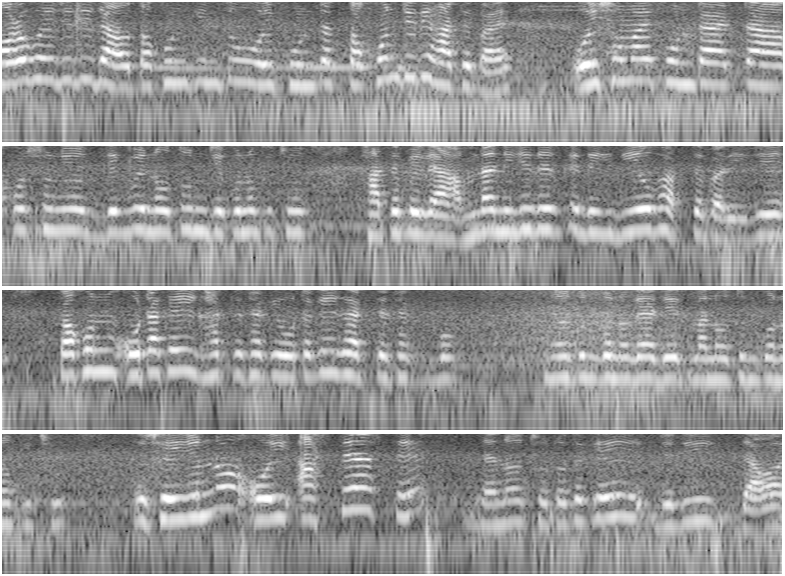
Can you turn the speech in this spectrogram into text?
বড় হয়ে যদি দাও, তখন কিন্তু ওই ফোনটা, তখন যদি হাতে পায়, ওই সময় ফোনটা একটা আকর্ষণীয় দেখবে নতুন যে কোনো কিছু হাতে পেলে। আমরা নিজেদেরকে দিক দিয়েও ভাবতে পারি যে তখন ওটাকেই ঘাটতে থাকে, ওটাকেই ঘাটতে থাকব। নতুন কোনো গ্যাজেট বা নতুন কোনো কিছু। তো সেই জন্য ওই আস্তে আস্তে যেন ছোট থেকে যদি দেওয়া,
